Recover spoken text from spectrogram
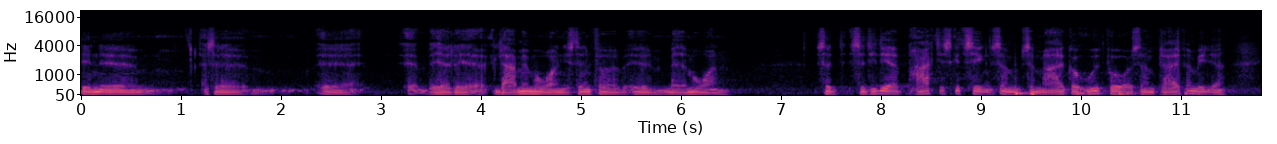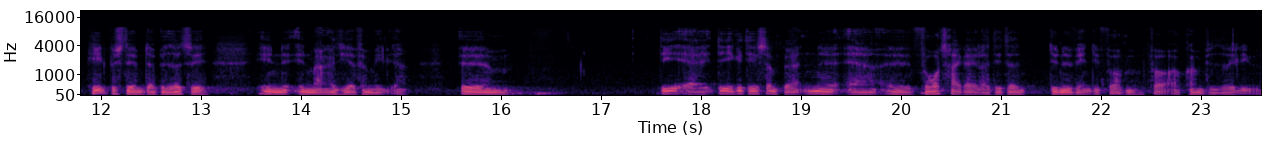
den øh, altså, øh, øh hvad hedder det, lammemoren i stedet for øh, madmoren. Så, så de der praktiske ting, som, som meget går ud på, og som plejefamilier helt bestemt er bedre til end, end mange af de her familier. Øhm, det, er, det er ikke det, som børnene er øh, foretrækker, eller det, der det er nødvendigt for dem for at komme videre i livet.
